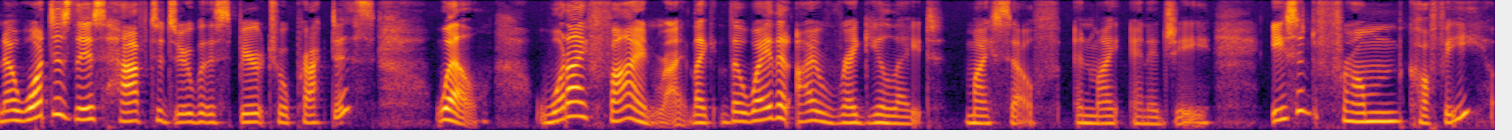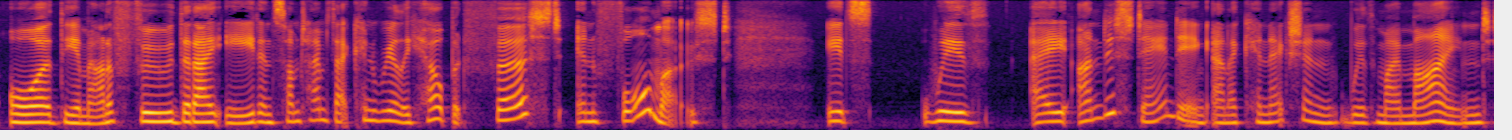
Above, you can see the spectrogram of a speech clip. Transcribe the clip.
Now, what does this have to do with a spiritual practice? Well, what I find, right, like the way that I regulate myself and my energy isn't from coffee or the amount of food that I eat, and sometimes that can really help. But first and foremost, it's with a understanding and a connection with my mind,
